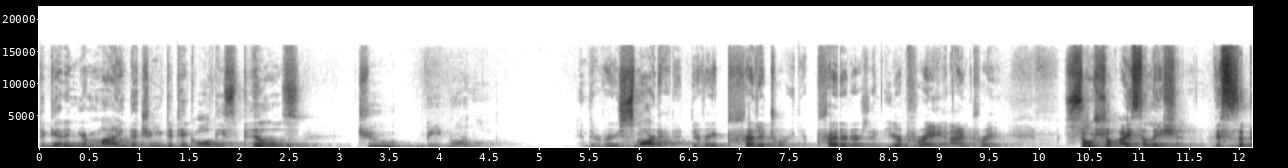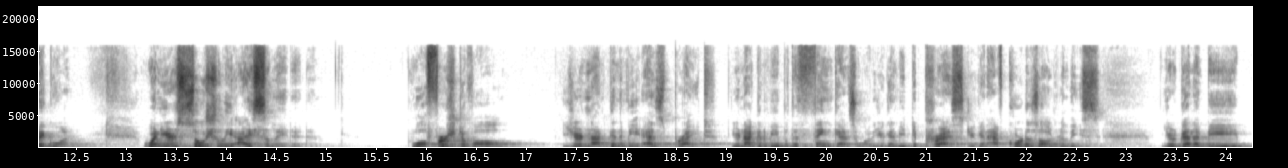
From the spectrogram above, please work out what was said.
to get in your mind that you need to take all these pills to be normal. And they're very smart at it. They're very predatory. They're predators, and you're prey, and I'm prey. Social isolation. This is a big one. When you're socially isolated, well, first of all, you're not going to be as bright. You're not going to be able to think as well. You're going to be depressed. You're going to have cortisol release. You're going to be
